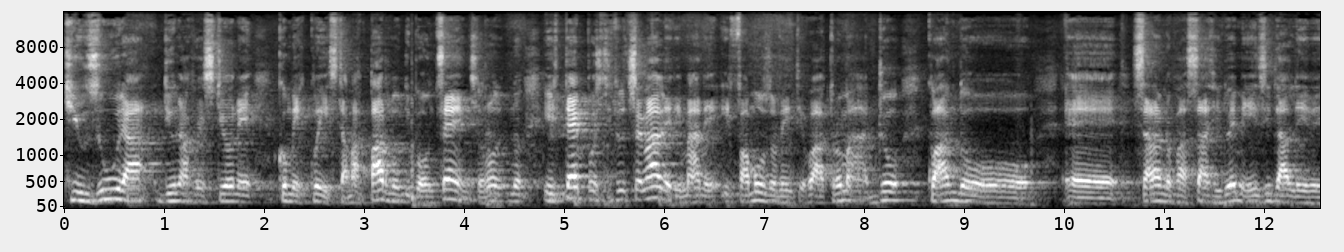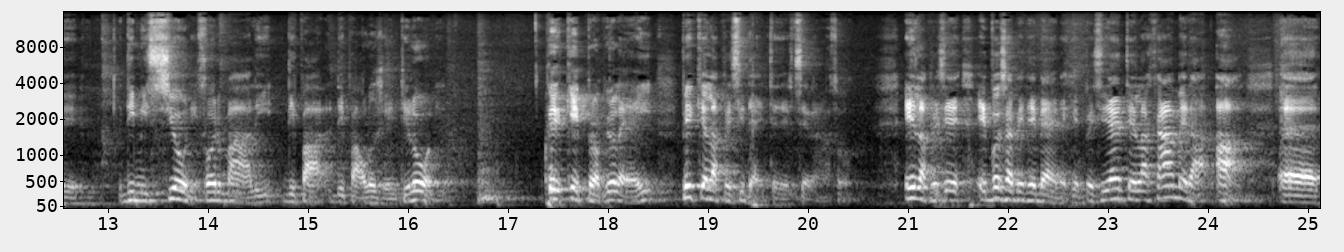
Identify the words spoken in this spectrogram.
chiusura di una questione come questa, ma parlo di buonsenso. No? Il tempo istituzionale rimane il famoso 24 maggio, quando eh, saranno passati due mesi dalle dimissioni formali di, pa- di Paolo Gentiloni. Perché proprio lei? Perché è la Presidente del Senato. E, Prese- e, voi sapete bene che il Presidente della Camera ha eh,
